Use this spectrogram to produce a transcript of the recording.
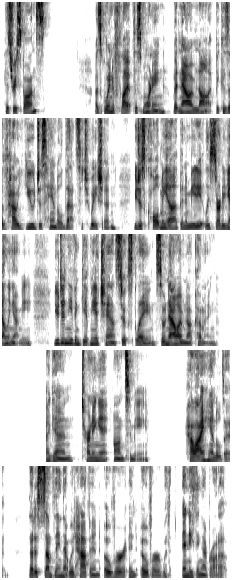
His response? I was going to fly up this morning, but now I'm not because of how you just handled that situation. You just called me up and immediately started yelling at me. You didn't even give me a chance to explain, so now I'm not coming. Again, turning it on to me. How I handled it. That is something that would happen over and over with anything I brought up.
